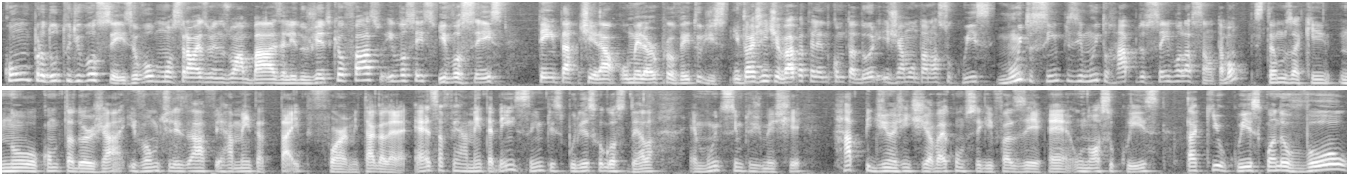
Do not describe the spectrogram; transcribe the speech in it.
com o produto de vocês. Eu vou mostrar mais ou menos uma base ali do jeito que eu faço e vocês, e vocês tenta tirar o melhor proveito disso. Então a gente vai para a tela do computador e já montar nosso quiz muito simples e muito rápido, sem enrolação, tá bom? Estamos aqui no computador já e vamos utilizar a ferramenta Typeform, tá galera? Essa ferramenta é bem simples, por isso que eu gosto dela, é muito simples de mexer, rapidinho a gente já vai conseguir fazer é, o nosso quiz. Tá aqui o quiz, quando eu vou...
